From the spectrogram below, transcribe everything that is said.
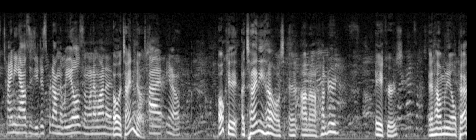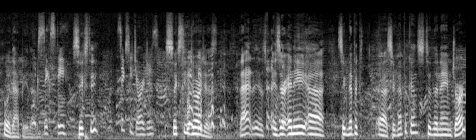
Yep. tiny houses you just put on the wheels. And when I want to Oh, a tiny house. tie, you know, Okay, a tiny house and on a hundred acres. And how many alpaca would that be then? 60, 60? 60 Georges. 60 Georges. that is. Is there any uh, significant uh, significance to the name George?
